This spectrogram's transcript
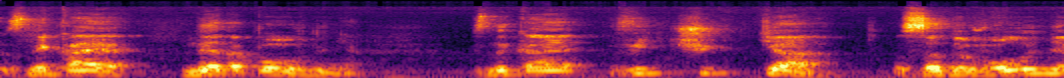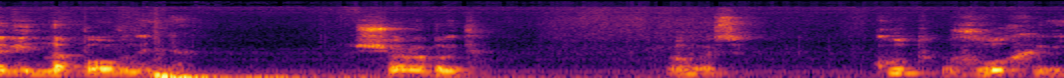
Зникає не наповнення, зникає відчуття задоволення від наповнення. Що робити? Ось. Кут глухий.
